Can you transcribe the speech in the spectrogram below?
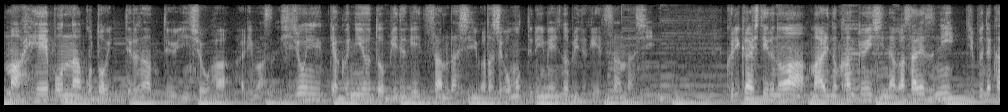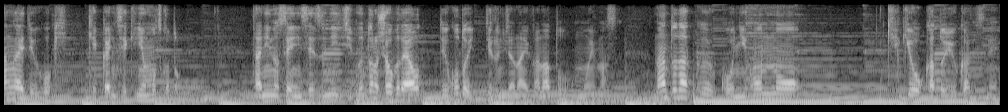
まあ平凡なことを言ってるなっていう印象があります。非常に逆に言うとビル・ゲイツさんらし私が思ってるイメージのビル・ゲイツさんらし繰り返しているのは周りの環境因子に流されずに自分で考えて動き結果に責任を持つこと他人のせいにせずに自分との勝負だよっていうことを言ってるんじゃないかなと思います。なんとなくこう日本の起業家というかですね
